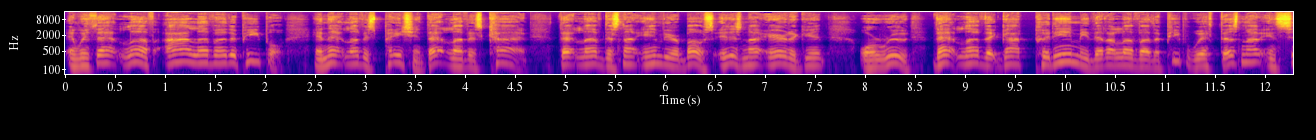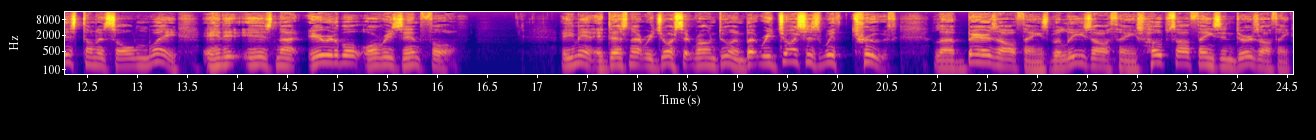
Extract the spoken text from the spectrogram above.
And with that love, I love other people. And that love is patient. That love is kind. That love does not envy or boast. It is not arrogant or rude. That love that God put in me that I love other people with does not insist on its own way. And it is not irritable or resentful. Amen. It does not rejoice at wrongdoing, but rejoices with truth. Love bears all things, believes all things, hopes all things, endures all things.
